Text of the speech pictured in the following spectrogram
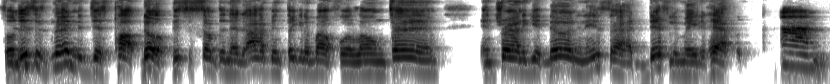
So this is nothing that just popped up. This is something that I've been thinking about for a long time and trying to get done. And inside definitely made it happen. Um,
